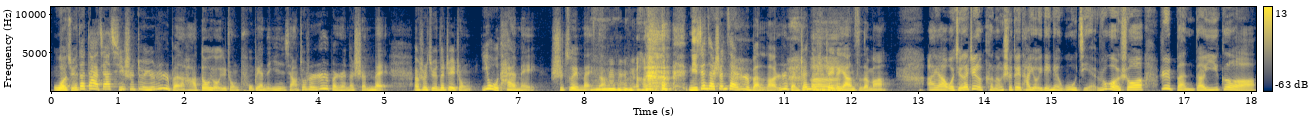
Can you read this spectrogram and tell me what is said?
我觉得大家其实对于日本哈都有一种普遍的印象，就是日本人的审美，而是觉得这种幼态美是最美的。你现在身在日本了，日本真的是这个样子的吗？哎呀，我觉得这个可能是对他有一点点误解。如果说日本的一个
